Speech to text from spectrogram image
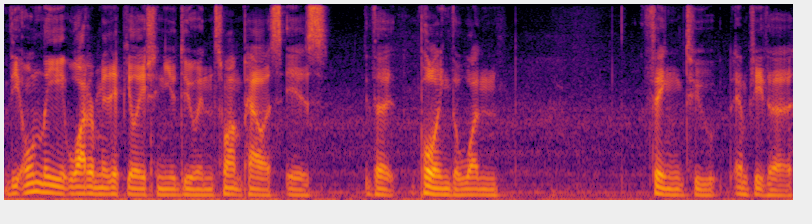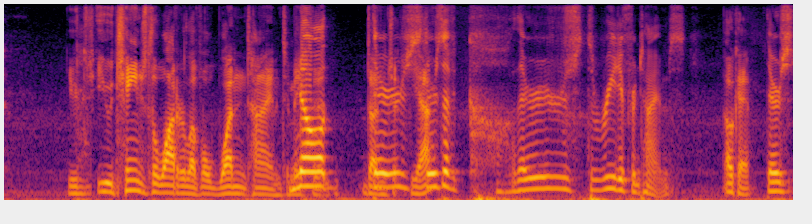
the only water manipulation you do in Swamp Palace is the pulling the one thing to empty the. You you change the water level one time to make No, the dungeon. there's yeah? there's a there's three different times. okay. There's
